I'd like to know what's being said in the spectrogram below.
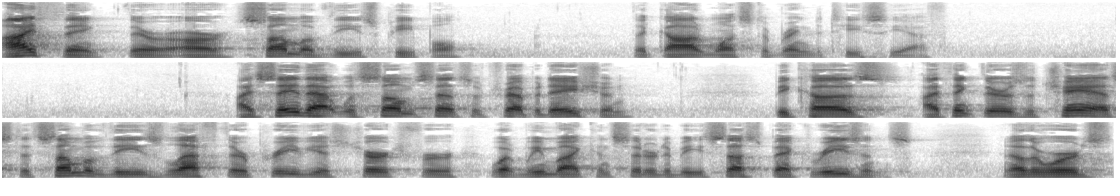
I think there are some of these people that God wants to bring to TCF. I say that with some sense of trepidation because I think there's a chance that some of these left their previous church for what we might consider to be suspect reasons. In other words,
